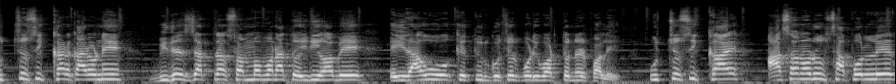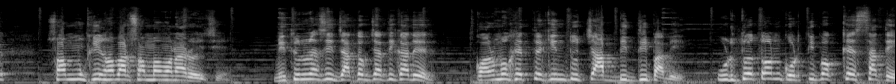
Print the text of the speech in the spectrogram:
উচ্চশিক্ষার কারণে বিদেশ যাত্রার সম্ভাবনা তৈরি হবে এই রাহু ও কেতুর গোচর পরিবর্তনের ফলে। উচ্চশিক্ষায় আশানুরূপ সাফল্যের সম্মুখীন হবার সম্ভাবনা রয়েছে। মিথুন রাশির জাতক জাতিকাদের কর্মক্ষেত্রে কিন্তু চাপ বৃদ্ধি পাবে। ঊর্ধ্বতন কর্তৃপক্ষের সাথে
